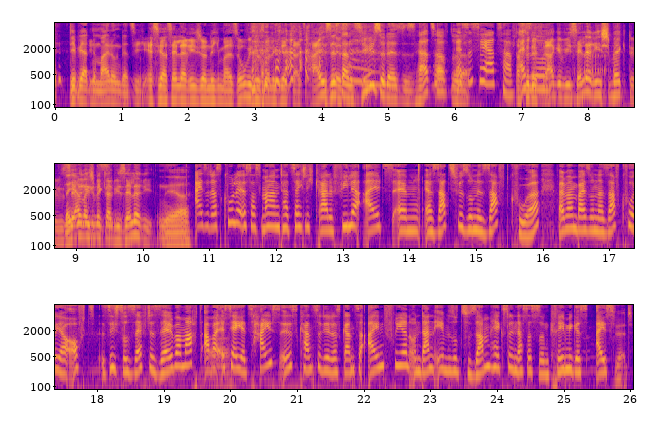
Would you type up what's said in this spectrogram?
Dippi hat eine Meinung dazu. Ich esse ja Sellerie schon nicht mal so. Wieso soll ich es jetzt als Eis Ist es dann süß oder ist es herzhaft? Oder? Es ist herzhaft. Hast also, du eine Frage, wie Sellerie schmeckt? Sellerie aber schmeckt halt wie Sellerie. ja. Also das Coole ist, das machen tatsächlich gerade viele als ähm, Ersatz für so eine Saftkur, weil man bei so einer Saftkur ja oft sich so Säfte selber macht, aber es ja jetzt heiß ist, kannst du dir das Ganze einfrieren und dann eben so zusammenhäckseln, dass das so ein cremiges Eis wird.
